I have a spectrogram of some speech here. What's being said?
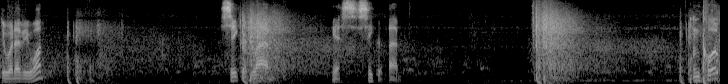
do whatever you want. Secret lab. Yes, secret lab. One clip.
